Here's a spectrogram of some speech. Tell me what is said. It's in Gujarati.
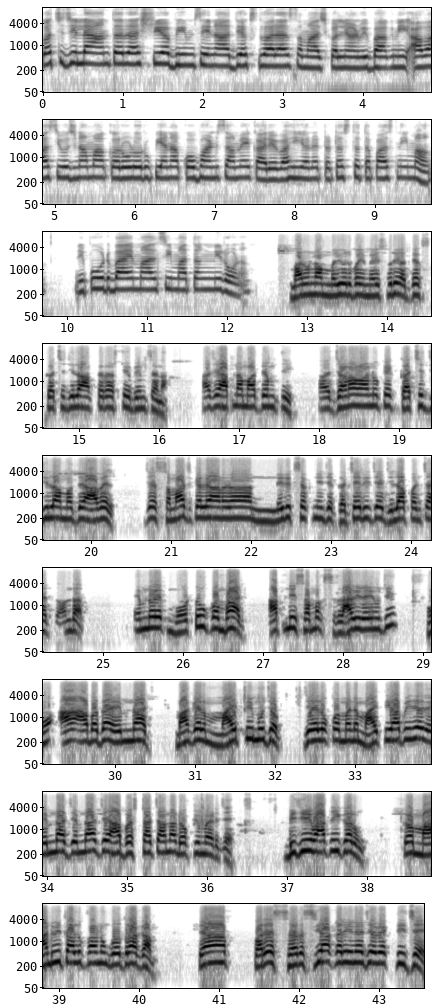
કચ્છ જિલ્લા આંતરરાષ્ટ્રીય ભીમસેના અધ્યક્ષ દ્વારા સમાજ કલ્યાણ વિભાગની આવાસ યોજનામાં કરોડો રૂપિયાના કૌભાંડ સામે કાર્યવાહી અને તટસ્થ તપાસની માંગ. Report by Malsi Matang Nirona. મારું નામ મયુરભાઈ મહેશ્વરી, અધ્યક્ષ કચ્છ જિલ્લા આંતરરાષ્ટ્રીય ભીમસેના. આજે આપના માધ્યમથી જણાવવાનું કે કચ્છ જિલ્લા મધ્ય આવેલ જે સમાજ કલ્યાણ નિરીક્ષકની જે કચેરી છે, જિલ્લા પંચાયત અંદર, એમનો એક મોટું કૌભાંડ આપની સમક્ષ લાવી રહ્યું છે. હું આ આ બધા એમના જ માગેલ માહિતી મુજબ જે લોકો મને માહિતી આપી છે, એમના જ એમના જે આ ભ્રષ્ટાચારના ડોક્યુમેન્ટ છે. બીજી વાત એ કરું કે માંડવી તાલુકાનું ગોધરા ગામ, ત્યાં પરેશ સરસિયા કરીને જે વ્યક્તિ છે,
